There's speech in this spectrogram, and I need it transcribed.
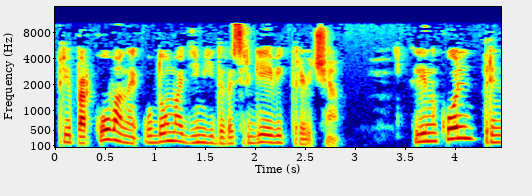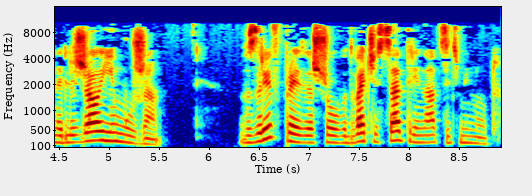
припаркованный у дома Демидова Сергея Викторовича. Линкольн принадлежал ему же. Взрыв произошел в 2 часа 13 минут.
